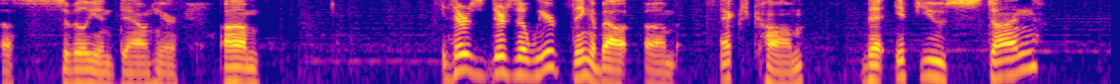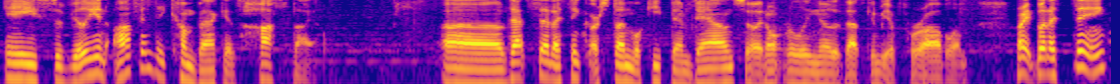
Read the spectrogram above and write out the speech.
a civilian down here. Um, there's there's a weird thing about um, XCOM that if you stun a civilian, often they come back as hostile. Uh, that said, I think our stun will keep them down, so I don't really know that that's going to be a problem. Alright, but I think,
